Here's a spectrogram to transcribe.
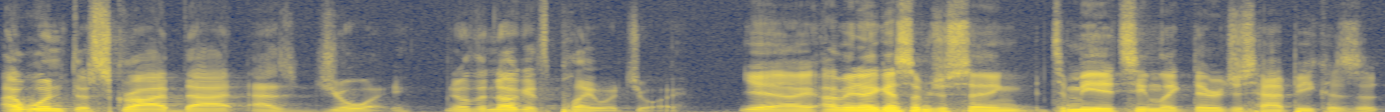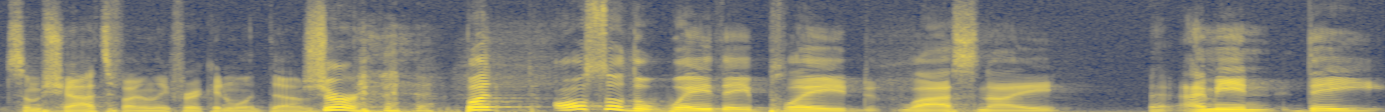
I wouldn't describe that as joy. You know, the Nuggets play with joy. Yeah, I, I mean, I guess I'm just saying. To me, it seemed like they were just happy because some shots finally freaking went down. Sure. but also the way they played last night. I mean, they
